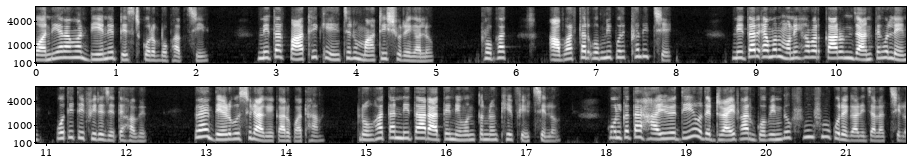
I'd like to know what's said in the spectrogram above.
বনি আর আমার ডিএনএ টেস্ট করব ভাবছি। নেতার পা থেকে যেন মাটি সরে গেল। প্রভাত আবার তার অগ্নি পরীক্ষা নিচ্ছে? নেতার এমন মনে হওয়ার কারণ জানতে হলে অতীতে ফিরে যেতে হবে। প্রায় দেড় বছর আগেকার কথা। প্রভাত আর নেতা রাতে নেমন্তন্ন খেয়ে ফিরছিল। কলকাতার হাইওয়ে দিয়ে ওদের ড্রাইভার গোবিন্দ ফু ফু করে গাড়ি চালাচ্ছিল।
